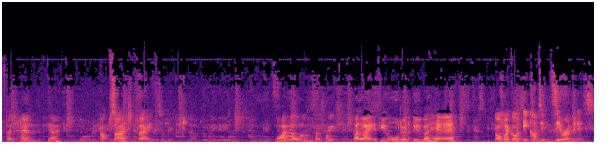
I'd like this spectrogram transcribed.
It's like 10 p.m. Upside thirty. Why are all of them such wait? By the way, if you order an Uber here, Oh my god! It comes in zero minutes.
